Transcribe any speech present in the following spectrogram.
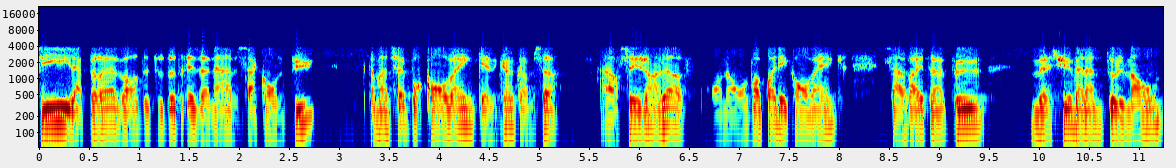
si la preuve hors de tout doute raisonnable, ça compte plus, Comment tu fais pour convaincre quelqu'un comme ça? Alors, ces gens-là, on ne va pas les convaincre. Ça va être un peu monsieur, madame, tout le monde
